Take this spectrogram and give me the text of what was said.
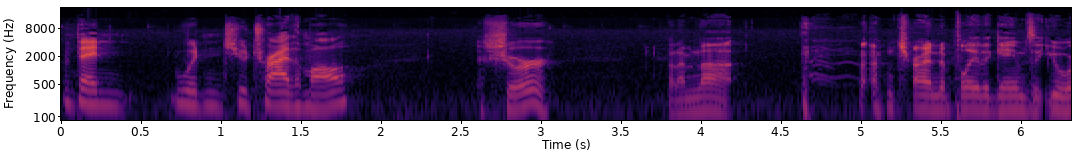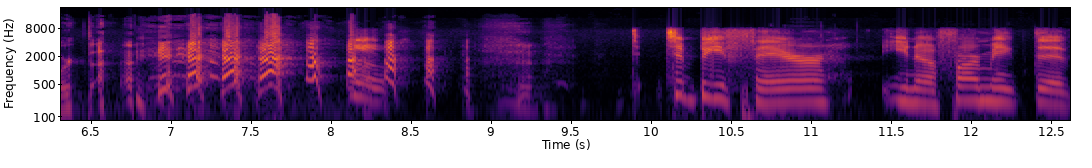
then wouldn't you try them all? sure. But I'm not. I'm trying to play the games that you worked on. to be fair, you know, farming the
